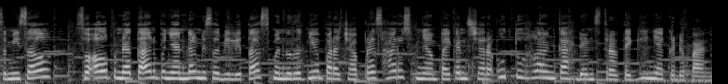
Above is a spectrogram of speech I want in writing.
Semisal, soal pendataan penyandang disabilitas, menurutnya para capres harus menyampaikan secara utuh langkah dan strateginya ke depan.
